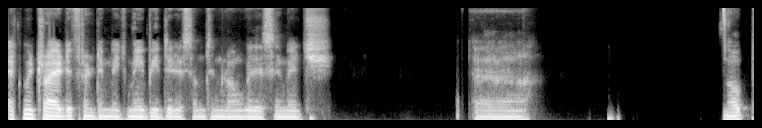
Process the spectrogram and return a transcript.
Let me try a different image. Maybe there is something wrong with this image. Uh, nope,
